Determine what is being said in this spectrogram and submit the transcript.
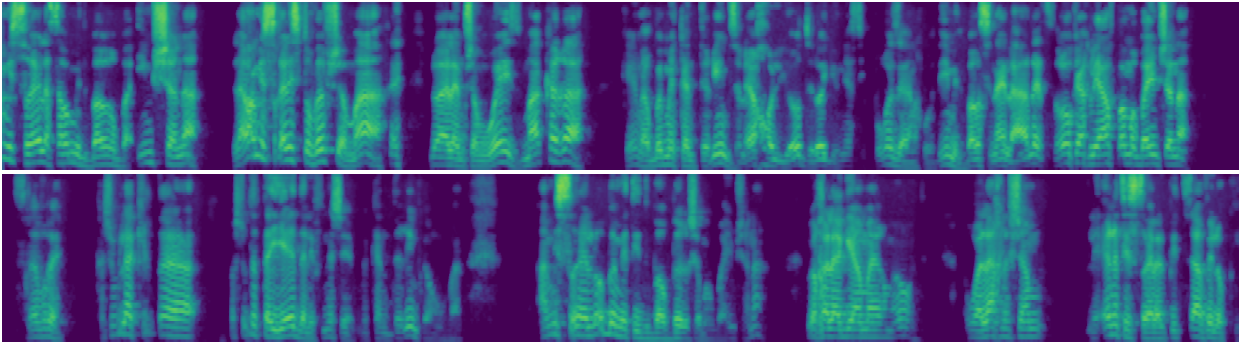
עם ישראל עשה במדבר 40 שנה? למה עם ישראל הסתובב שם? מה? לא היה להם שם ווייז? מה קרה? כן, והרבה מקנטרים, זה לא יכול להיות, זה לא הגיוני הסיפור הזה, אנחנו יודעים, מדבר סיני לארץ, לא לוקח לי אף פעם 40 שנה. אז חבר'ה, חשוב להכיר את ה... פשוט את הידע לפני שמקנטרים כמובן. עם ישראל לא באמת התברבר שם 40 שנה, הוא יכל להגיע מהר מאוד. הוא הלך לשם, לארץ ישראל, על פי צו אלוקי.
